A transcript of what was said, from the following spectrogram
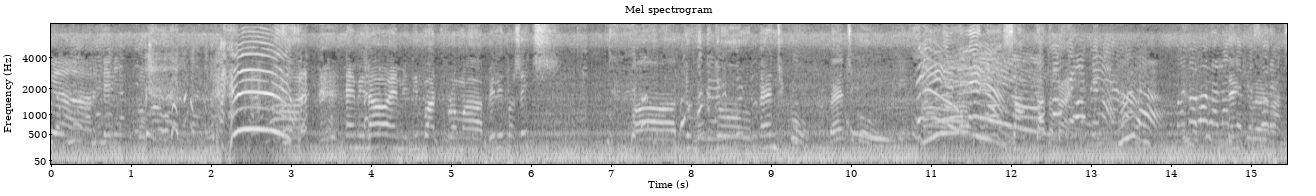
We are returning from our And we now and we depart from uh, Billy Passage uh, to, to Benjigo, Benjigo, South Cotabato. Thank you very much.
